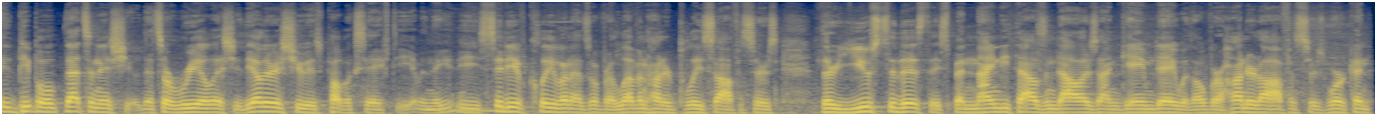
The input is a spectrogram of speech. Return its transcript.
it- people, that's an issue. That's a real issue. The other issue is public safety. I mean, the, the city of Cleveland has over 1,100 police officers. They're used to this. They spend $90,000 on game day with over 100 officers working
